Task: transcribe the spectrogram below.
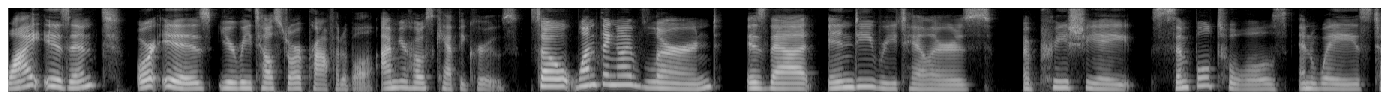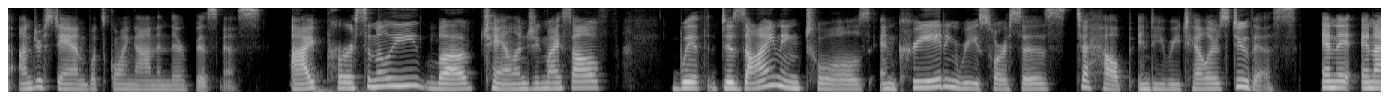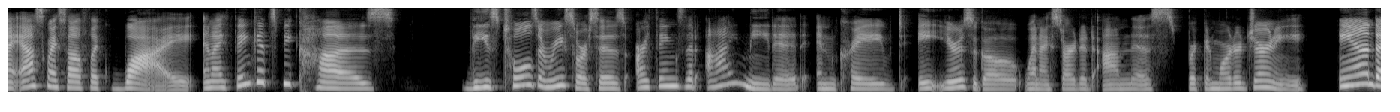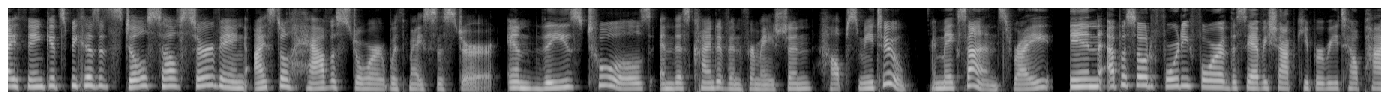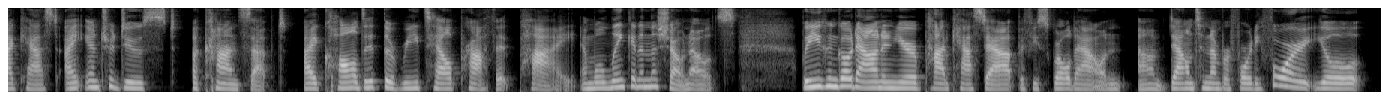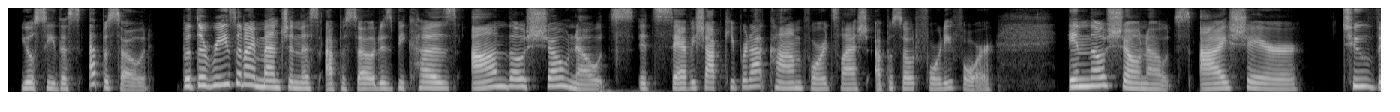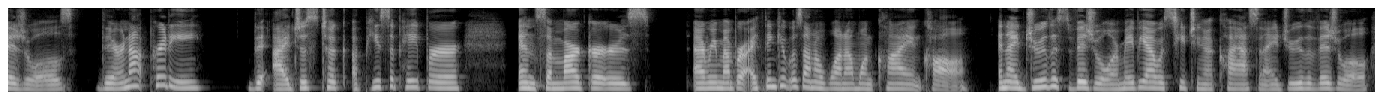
Why isn't or is your retail store profitable? I'm your host, Kathy Cruz. So, one thing I've learned is that indie retailers appreciate simple tools and ways to understand what's going on in their business. I personally love challenging myself with designing tools and creating resources to help indie retailers do this. And it, and I ask myself like why? And I think it's because these tools and resources are things that I needed and craved 8 years ago when I started on this brick and mortar journey. And I think it's because it's still self serving. I still have a store with my sister, and these tools and this kind of information helps me too. It makes sense, right? In episode 44 of the Savvy Shopkeeper Retail Podcast, I introduced a concept. I called it the retail profit pie, and we'll link it in the show notes. But you can go down in your podcast app. If you scroll down, um, down to number 44, you'll you'll see this episode. But the reason I mention this episode is because on those show notes, it's savvyshopkeeper.com forward slash episode 44. In those show notes, I share two visuals. They're not pretty. I just took a piece of paper and some markers. I remember, I think it was on a one on one client call, and I drew this visual, or maybe I was teaching a class and I drew the visual.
